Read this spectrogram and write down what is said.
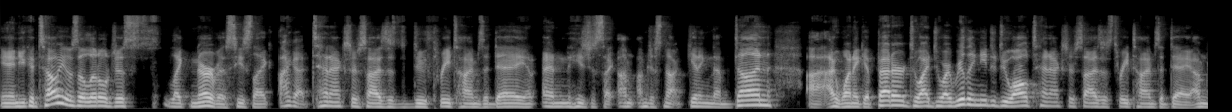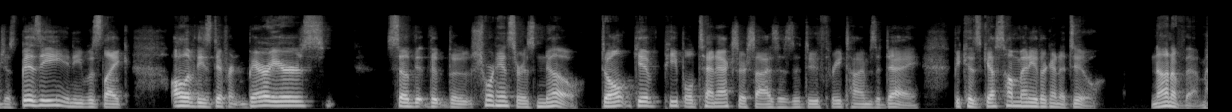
and you could tell he was a little just like nervous. He's like, I got 10 exercises to do three times a day. And, and he's just like, I'm, I'm just not getting them done. I want to get better. Do I, do I really need to do all 10 exercises three times a day? I'm just busy. And he was like, all of these different barriers. So the, the, the short answer is no. Don't give people 10 exercises to do three times a day because guess how many they're going to do? None of them.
